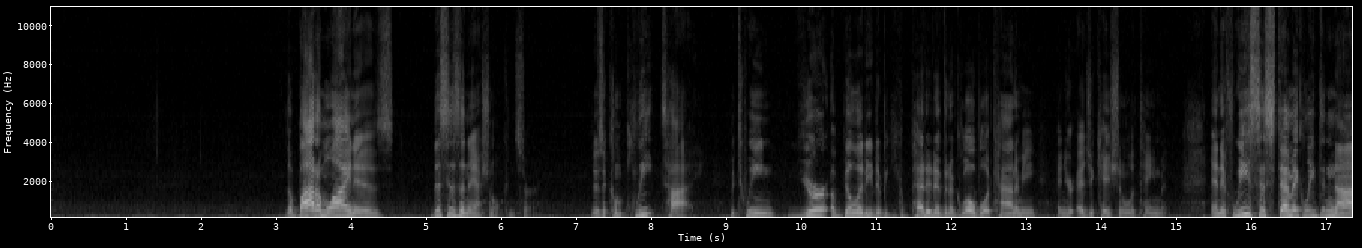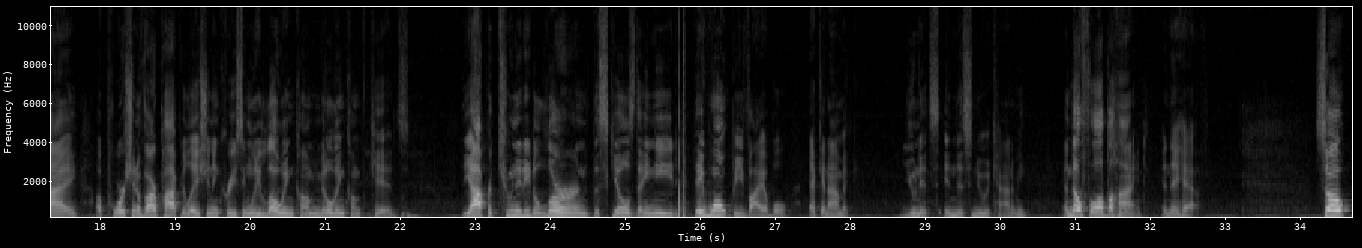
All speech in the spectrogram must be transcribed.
The bottom line is this is a national concern. There's a complete tie between your ability to be competitive in a global economy and your educational attainment. And if we systemically deny a portion of our population, increasingly low income, middle income kids, the opportunity to learn the skills they need, they won't be viable economic units in this new economy. And they'll fall behind, and they have. So,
